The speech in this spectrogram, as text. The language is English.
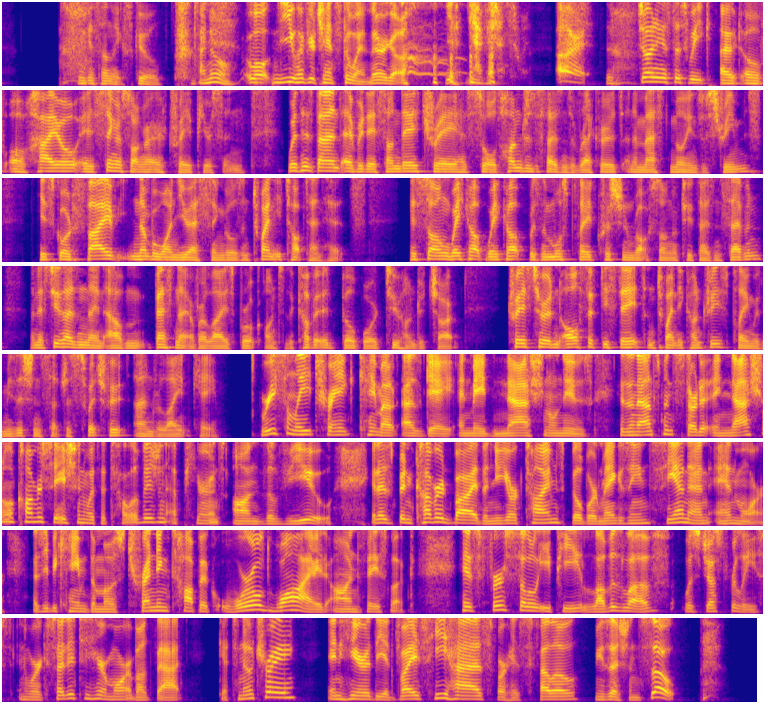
Make it sound like school. I know. Well, you have your chance to win. There we go. yeah, you have your chance to win. All right. Joining us this week out of Ohio is singer songwriter Trey Pearson. With his band Everyday Sunday, Trey has sold hundreds of thousands of records and amassed millions of streams. He's scored five number one US singles and 20 top 10 hits. His song Wake Up, Wake Up was the most played Christian rock song of 2007, and his 2009 album Best Night of Our Lives broke onto the coveted Billboard 200 chart. Trey's toured in all 50 states and 20 countries, playing with musicians such as Switchfoot and Relient K. Recently, Trey came out as gay and made national news. His announcement started a national conversation with a television appearance on The View. It has been covered by the New York Times, Billboard Magazine, CNN, and more, as he became the most trending topic worldwide on Facebook. His first solo EP, Love is Love, was just released, and we're excited to hear more about that. Get to know Trey and hear the advice he has for his fellow musicians. So,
